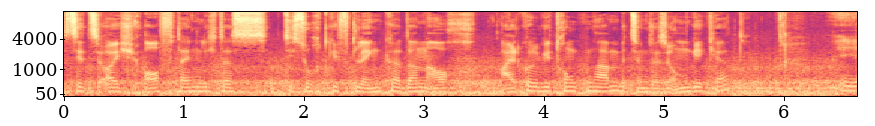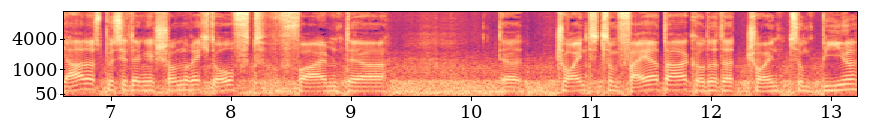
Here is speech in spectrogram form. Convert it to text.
Passiert es euch oft eigentlich, dass die Suchtgiftlenker dann auch Alkohol getrunken haben, beziehungsweise umgekehrt? Ja, das passiert eigentlich schon recht oft. Vor allem der, der Joint zum Feiertag oder der Joint zum Bier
